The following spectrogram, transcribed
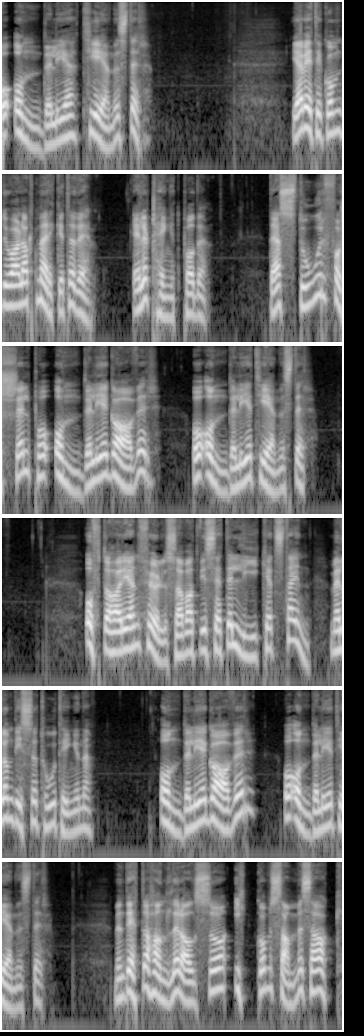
og åndelige tjenester. Jeg vet ikke om du har lagt merke til det, eller tenkt på det. Det er stor forskjell på åndelige gaver og åndelige tjenester. Ofte har jeg en følelse av at vi setter likhetstegn mellom disse to tingene – åndelige gaver og åndelige tjenester. Men dette handler altså ikke om samme sak,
